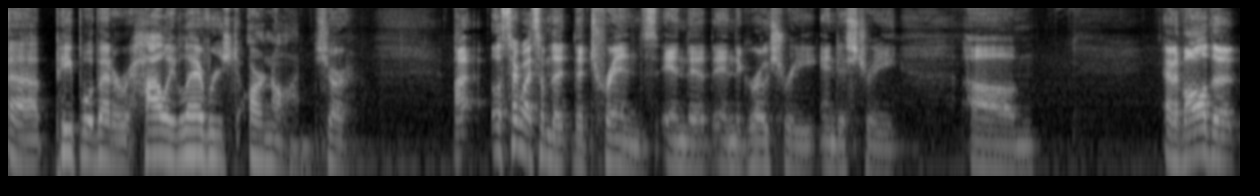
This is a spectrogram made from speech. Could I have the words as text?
uh, people that are highly leveraged are not. Sure. Let's talk about some of the, the trends in the in the grocery industry. Um, out of all the,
